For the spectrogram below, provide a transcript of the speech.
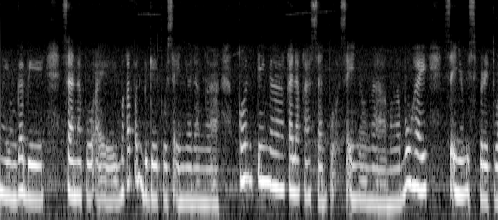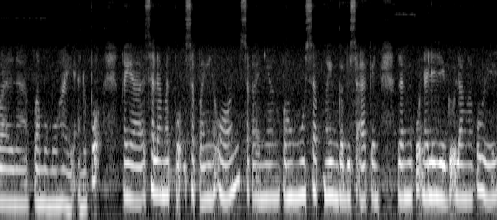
ngayong gabi, sana po ay makapagbigay po sa inyo ng uh, konting uh, kalakasan po sa inyong uh, mga buhay, sa inyong spiritual na pamumuhay. Ano po? Kaya salamat po sa Panginoon sa kanyang pangungusap ngayong gabi sa akin. Alam niyo po, naliligo lang ako eh.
